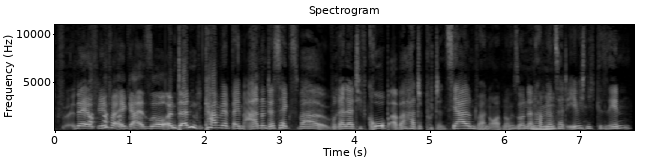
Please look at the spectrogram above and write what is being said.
naja, auf jeden Fall egal. So. Und dann kamen wir halt bei ihm an und der Sex war relativ grob, aber hatte Potenzial und war in Ordnung. So. Und dann haben wir uns halt ewig nicht gesehen.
